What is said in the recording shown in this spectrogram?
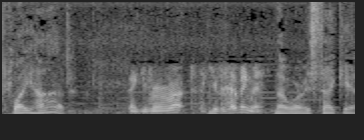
play hard. Thank you very much. Thank you for having me. No worries. Take care.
